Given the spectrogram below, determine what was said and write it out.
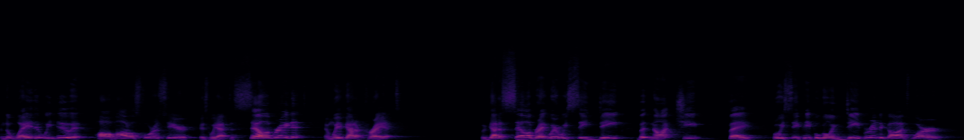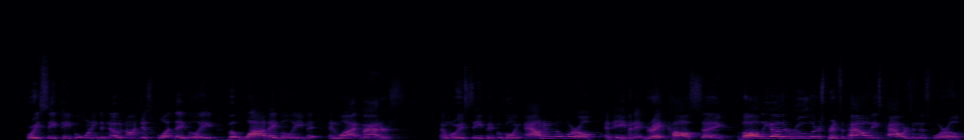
And the way that we do it, Paul models for us here, is we have to celebrate it and we've got to pray it. We've got to celebrate where we see deep but not cheap faith, where we see people going deeper into God's Word, where we see people wanting to know not just what they believe, but why they believe it and why it matters. And where we see people going out into the world and even at great cost saying, of all the other rulers, principalities, powers in this world,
